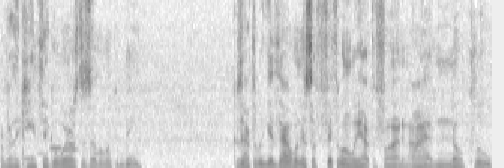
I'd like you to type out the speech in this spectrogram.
I really can't think of where else this other one could be. Because after we get that one, it's a fifth one we have to find, and I have no clue.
